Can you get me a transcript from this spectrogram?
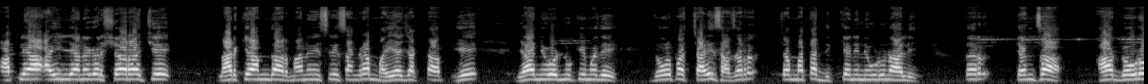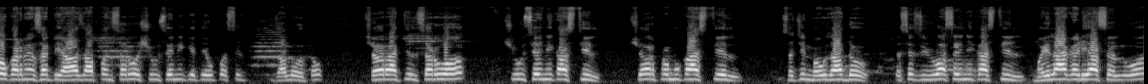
आपल्या अहिल्यानगर शहराचे लाडके आमदार माननीय श्री संग्राम भैया जगताप हे या निवडणुकीमध्ये जवळपास चाळीस हजारच्या मताधिक्याने निवडून आले. तर त्यांचा हा गौरव करण्यासाठी आज आपण सर्व शिवसैनिक येथे उपस्थित झालो होतो. शहरातील सर्व शिवसैनिक असतील शहर प्रमुख असतील सचिन भाऊ जाधव तसेच युवा सैनिक असतील महिला आघाडी असेल व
